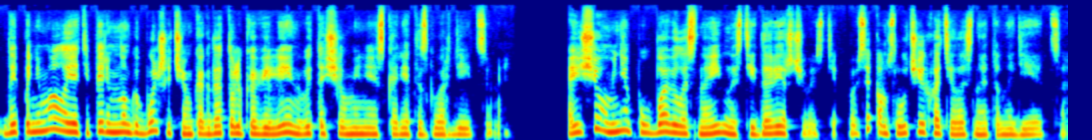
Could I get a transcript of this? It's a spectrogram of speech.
Да и понимала я теперь много больше, чем когда только Вилейн вытащил меня из кареты с гвардейцами. А еще у меня поубавилось наивности и доверчивости. Во всяком случае, хотелось на это надеяться.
